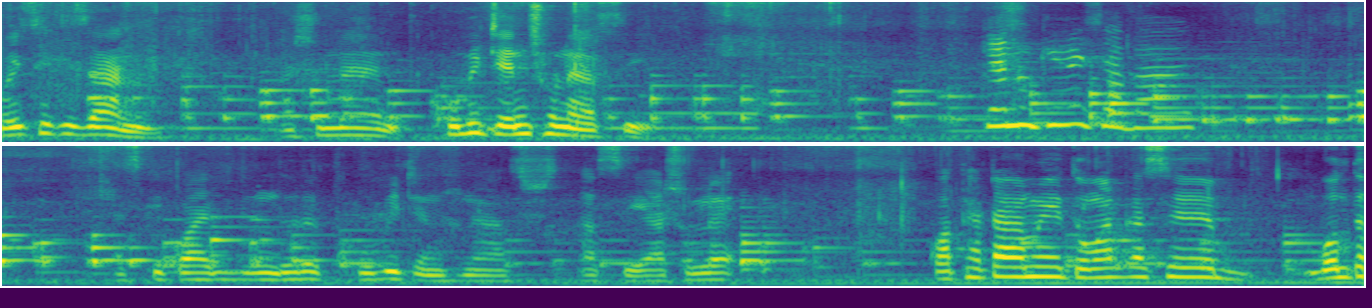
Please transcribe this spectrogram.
হয়েছে কি জান? আসলে খুবই টেনশনে আছি। কেন কি হয়েছে আবার? আজকে কয়েকদিন ধরে খুবই টেনশনে আছি আসলে কথাটা আমি তোমার কাছে বলতে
